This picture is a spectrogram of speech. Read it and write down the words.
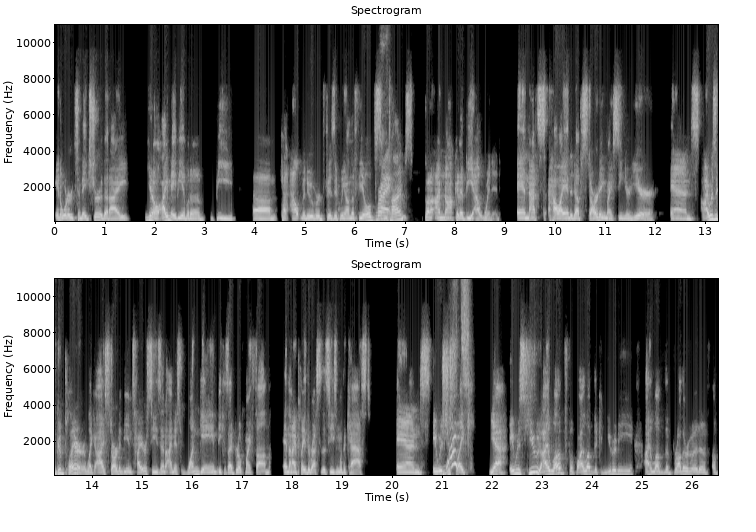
in order to make sure that I, you know, I may be able to be um, kind of outmaneuvered physically on the field Right. sometimes, but I'm not going to be outwitted. And that's how I ended up starting my senior year. And I was a good player. Like I started the entire season. I missed one game because I broke my thumb. And then I played the rest of the season with a cast. And it was just What? like, yeah, it was huge. I loved football. I loved the community. I loved the brotherhood of, of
